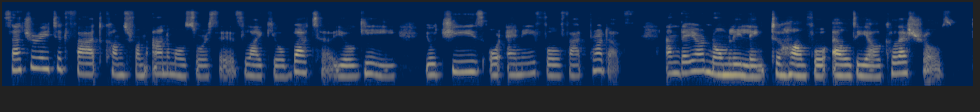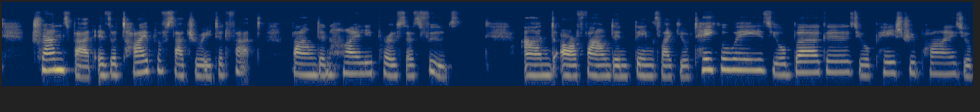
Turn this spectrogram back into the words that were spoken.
Saturated fat comes from animal sources like your butter, your ghee, your cheese, or any full fat products, and they are normally linked to harmful LDL cholesterols. Trans fat is a type of saturated fat found in highly processed foods and are found in things like your takeaways, your burgers, your pastry pies, your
